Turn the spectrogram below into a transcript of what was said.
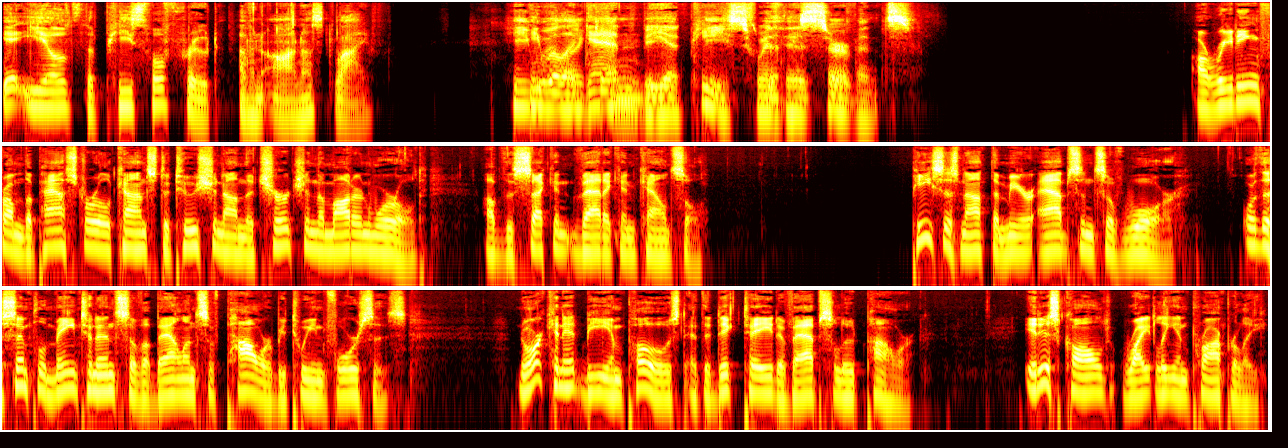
it yields the peaceful fruit of an honest life. He, he will again be at peace with his servants. A reading from the Pastoral Constitution on the Church in the Modern World of the Second Vatican Council. Peace is not the mere absence of war, or the simple maintenance of a balance of power between forces, nor can it be imposed at the dictate of absolute power. It is called, rightly and properly,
